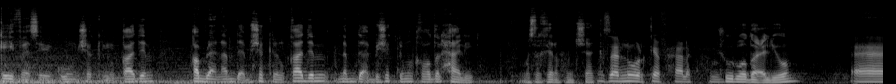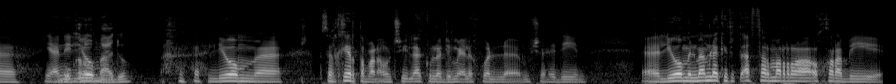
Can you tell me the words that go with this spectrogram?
كيف سيكون شكل القادم. قبل أن أبدأ بشكل القادم نبدأ بشكل المنخفض الحالي. مساء الخير محمد شاكر مساء النور كيف حالك محمد؟ شو الوضع اليوم؟ آه يعني اليوم بعده. اليوم آه مساء الخير طبعا أول شيء لك ولجميع الإخوة المشاهدين. آه اليوم المملكة تتأثر مرة أخرى ب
